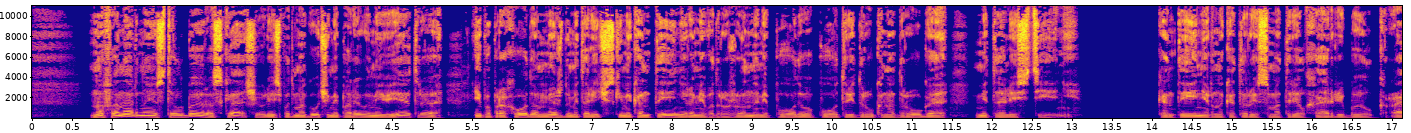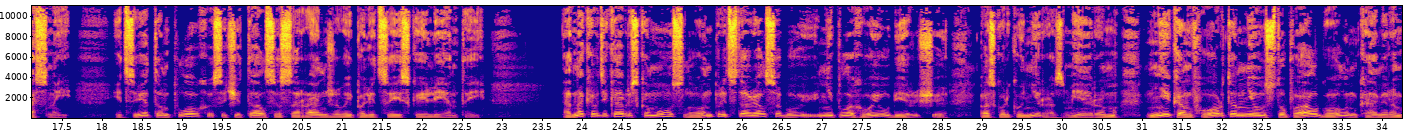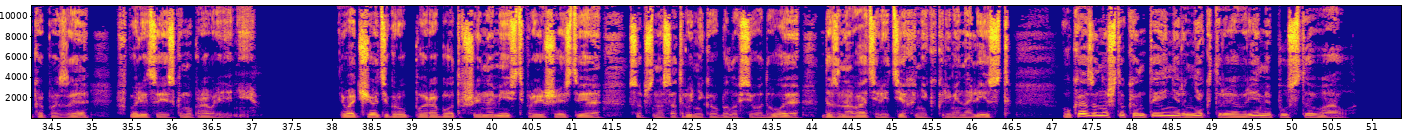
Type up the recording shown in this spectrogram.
но фонарные столбы раскачивались под могучими порывами ветра, и по проходам между металлическими контейнерами, водруженными подово по три друг на друга, метались тени. Контейнер, на который смотрел Харри, был красный и цветом плохо сочетался с оранжевой полицейской лентой — Однако в декабрьском Осло он представлял собой неплохое убежище, поскольку ни размером, ни комфортом не уступал голым камерам КПЗ в полицейском управлении. В отчете группы, работавшей на месте происшествия, собственно, сотрудников было всего двое, дознаватель и техник-криминалист, указано, что контейнер некоторое время пустовал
